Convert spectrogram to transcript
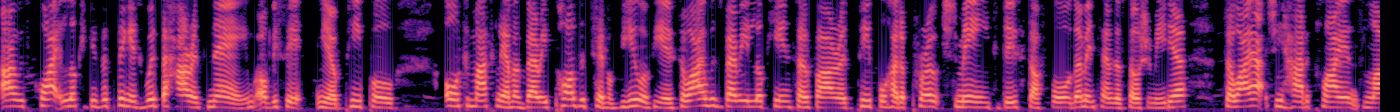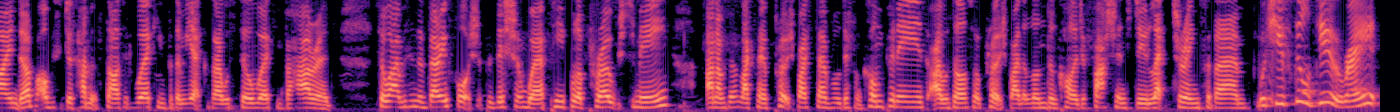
I was quite lucky because the thing is with the Harrods name, obviously, you know, people automatically have a very positive view of you. So I was very lucky insofar as people had approached me to do stuff for them in terms of social media. So I actually had clients lined up, obviously just hadn't started working for them yet because I was still working for Harrods. So I was in the very fortunate position where people approached me and I was, like I say, approached by several different companies. I was also approached by the London College of Fashion to do lecturing for them. Which you still do, right?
